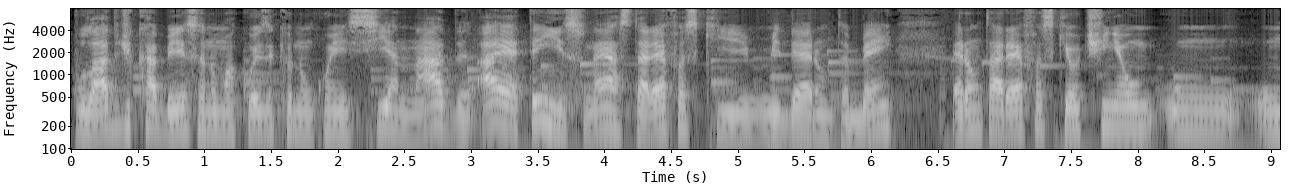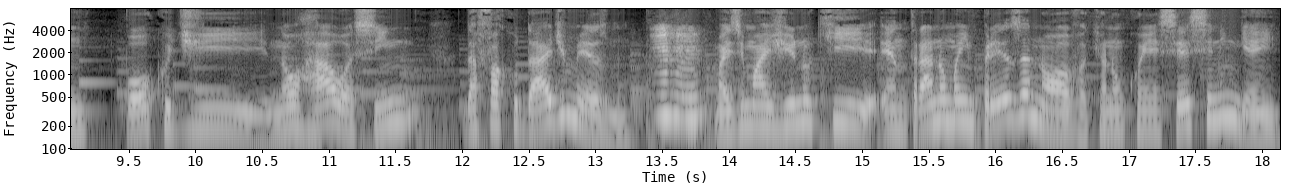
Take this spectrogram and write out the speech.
pulado de cabeça numa coisa que eu não conhecia nada. Ah, é, tem isso, né? As tarefas que me deram também eram tarefas que eu tinha um, um, um pouco de know-how, assim, da faculdade mesmo. Uhum. Mas imagino que entrar numa empresa nova que eu não conhecesse ninguém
